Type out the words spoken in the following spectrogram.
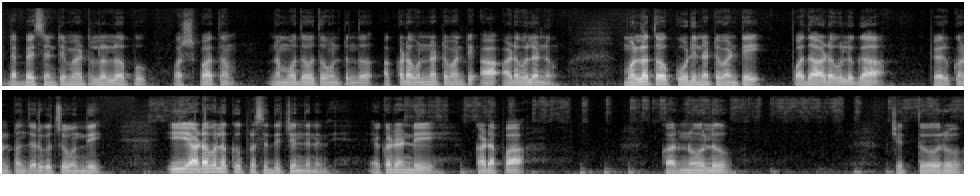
డెబ్బై సెంటీమీటర్ల లోపు వర్షపాతం నమోదవుతూ ఉంటుందో అక్కడ ఉన్నటువంటి ఆ అడవులను ముళ్ళతో కూడినటువంటి పొద అడవులుగా పేర్కొనటం జరుగుతూ ఉంది. ఈ అడవులకు ప్రసిద్ధి చెందినది ఎక్కడండి? కడప కర్నూలు చిత్తూరు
